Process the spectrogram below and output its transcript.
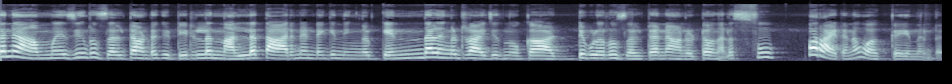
തന്നെ അമേസിങ് റിസൾട്ടാണ് കിട്ടിയിട്ടുള്ള നല്ല താരൻ ഉണ്ടെങ്കിൽ നിങ്ങൾക്ക് എന്തായാലും നിങ്ങൾ ട്രൈ ചെയ്ത് നോക്കുക. അടിപൊളി റിസൾട്ട് തന്നെയാണ് കേട്ടോ നല്ല സൂപ്പറായിട്ട് തന്നെ വർക്ക് ചെയ്യുന്നുണ്ട്.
